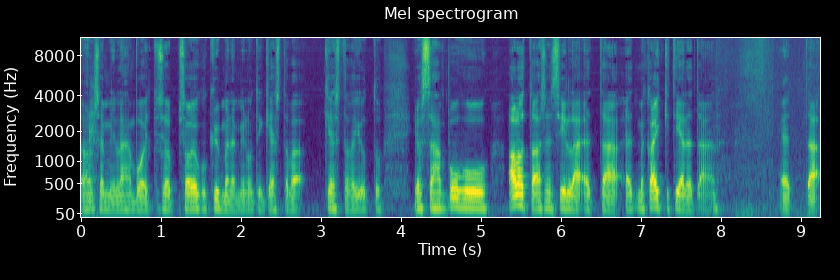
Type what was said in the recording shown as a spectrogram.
on se, millä hän voitti, se on, se on joku kymmenen minuutin kestävä kestävä juttu, jossa hän puhuu, aloittaa sen sillä, että, että me kaikki tiedetään, että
